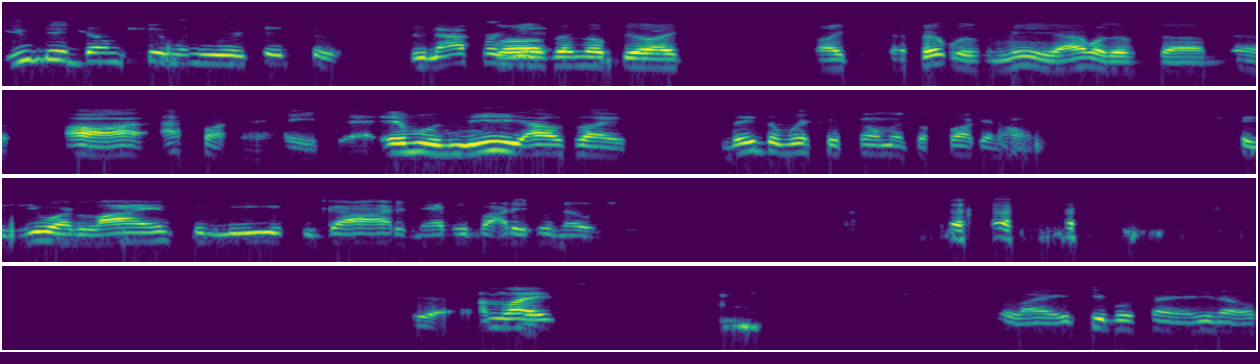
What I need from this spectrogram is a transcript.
You did dumb shit when you were a kid too. Do not forget. Well, then they'll be like, like if it was me, I would have done it. oh, I, I fucking hate that. It was me. I was like, leave the wish fulfillment the fuck at home. Because you are lying to me, to God, and everybody who knows you. Yeah, I'm like, like people saying, you know,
